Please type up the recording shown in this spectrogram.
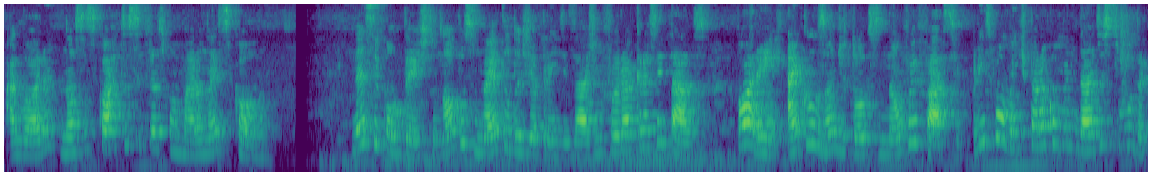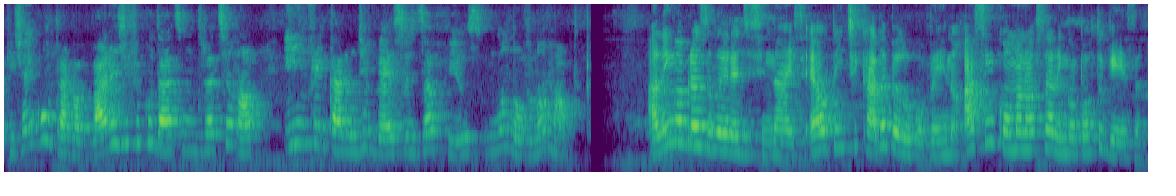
Agora, nossos quartos se transformaram na escola. Nesse contexto, novos métodos de aprendizagem foram acrescentados, Porém, a inclusão de todos não foi fácil, principalmente para a comunidade surda, que já encontrava várias dificuldades no tradicional e enfrentaram diversos desafios no novo normal. A língua brasileira de sinais é autenticada pelo governo, assim como a nossa língua portuguesa.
